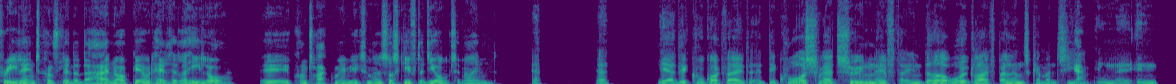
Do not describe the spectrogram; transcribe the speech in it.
freelance-konsulenter, der har en opgave et halvt eller helt år øh, kontrakt med virksomheden, så skifter de over til noget andet. Ja, det kunne godt være et, det kunne også være et søgen efter en bedre work-life balance, kan man sige, ja. end, øh, end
